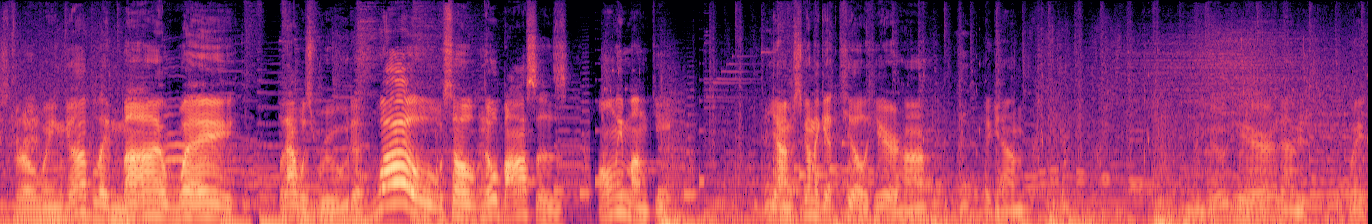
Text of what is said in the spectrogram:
is throwing a blade my way. Well, that was rude. Whoa! So, no bosses. Only monkey. Yeah, I'm just gonna get killed here, huh? Again. Go here, then... Wait.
